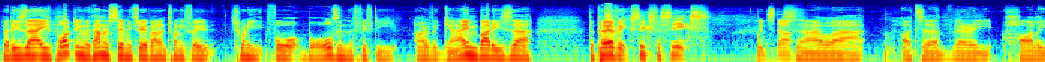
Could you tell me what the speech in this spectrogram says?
But he's uh, he's piped in with 173 of 124 24 balls in the 50 over game, but he's uh, the perfect six for six. Good stuff. So uh, it's a very highly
